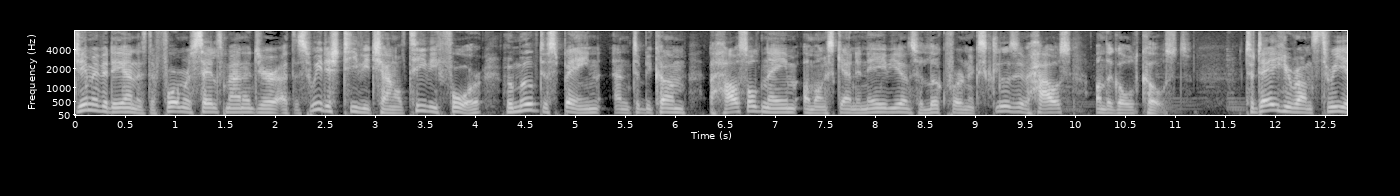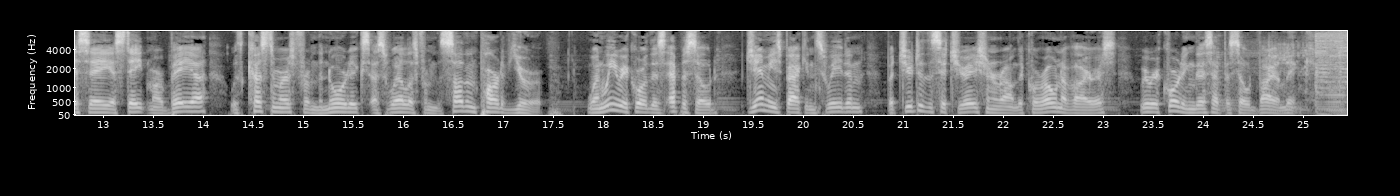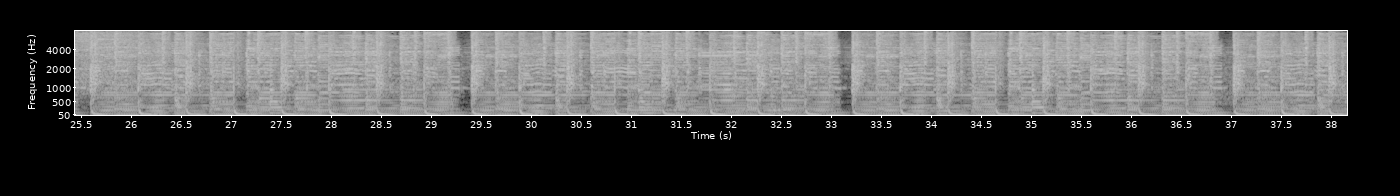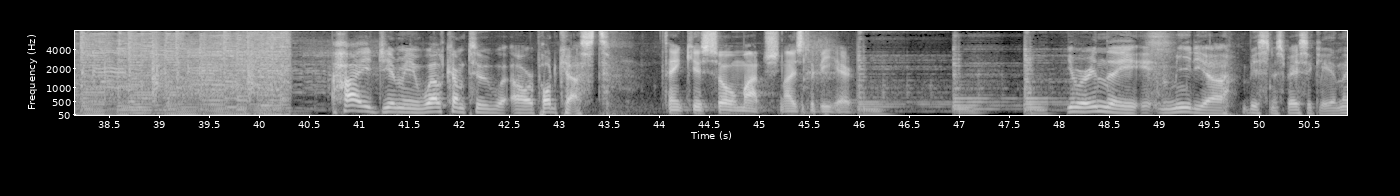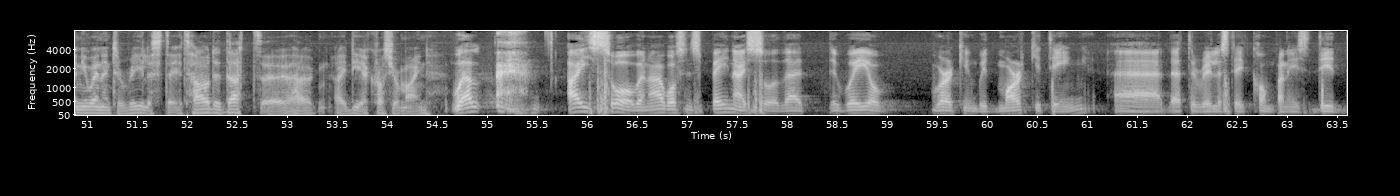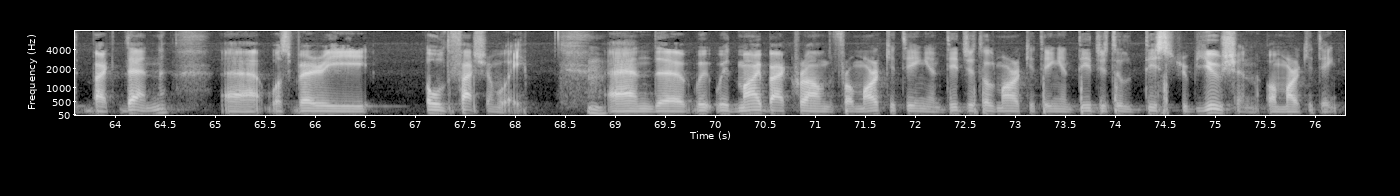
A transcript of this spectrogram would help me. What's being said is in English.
Jimmy Vidén is the former sales manager at the Swedish TV channel TV4 who moved to Spain and to become a household name among Scandinavians who look for an exclusive house on the Gold Coast. Today he runs 3SA Estate Marbella with customers from the Nordics as well as from the southern part of Europe. When we record this episode, Jimmy's back in Sweden, but due to the situation around the coronavirus, we're recording this episode via link. Hi, Jimmy. Welcome to our podcast. Thank you so much. Nice to be here. You were in the media business basically, and then you went into real estate. How did that uh, idea cross your mind? Well, I saw when I was in Spain, I saw that the way of working with marketing uh, that the real estate companies did back then uh, was very old-fashioned way. Mm. And uh, with, with, my background from marketing and digital marketing and digital distribution of marketing,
